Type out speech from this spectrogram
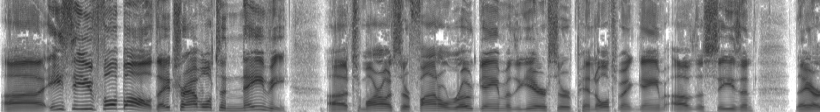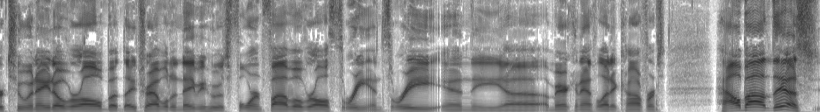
Uh, ECU football, they travel to Navy. Uh, tomorrow it's their final road game of the year. It's their penultimate game of the season. They are two and eight overall, but they travel to Navy, who is four and five overall, three and three in the uh, American Athletic Conference. How about this?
